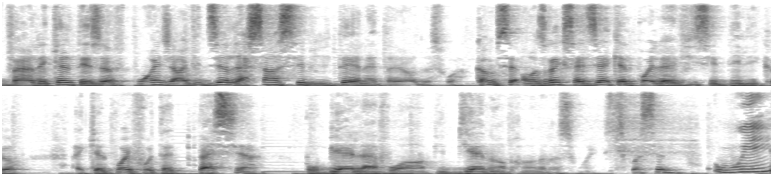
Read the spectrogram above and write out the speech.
vers lesquelles tes œuvres pointent, j'ai envie de dire la sensibilité à l'intérieur de soi? Comme on dirait que ça dit à quel point la vie, c'est délicat, à quel point il faut être patient pour bien la voir puis bien en prendre soin. C'est possible? Oui,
